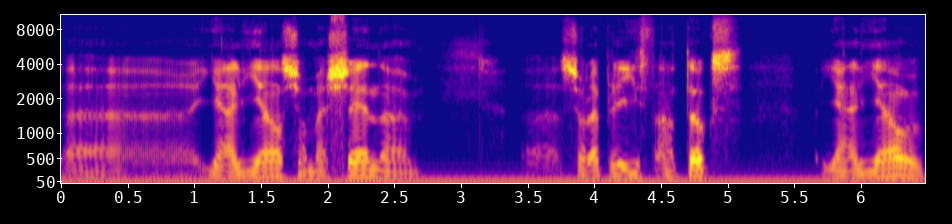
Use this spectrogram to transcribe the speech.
Il y a un lien sur ma chaîne, sur la playlist Intox. Il y a un lien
